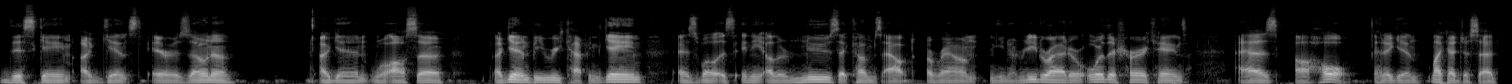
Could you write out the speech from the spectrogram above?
this game against Arizona. Again, we'll also again be recapping the game as well as any other news that comes out around, you know, Reed Rider or the Hurricanes as a whole. And again, like I just said,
